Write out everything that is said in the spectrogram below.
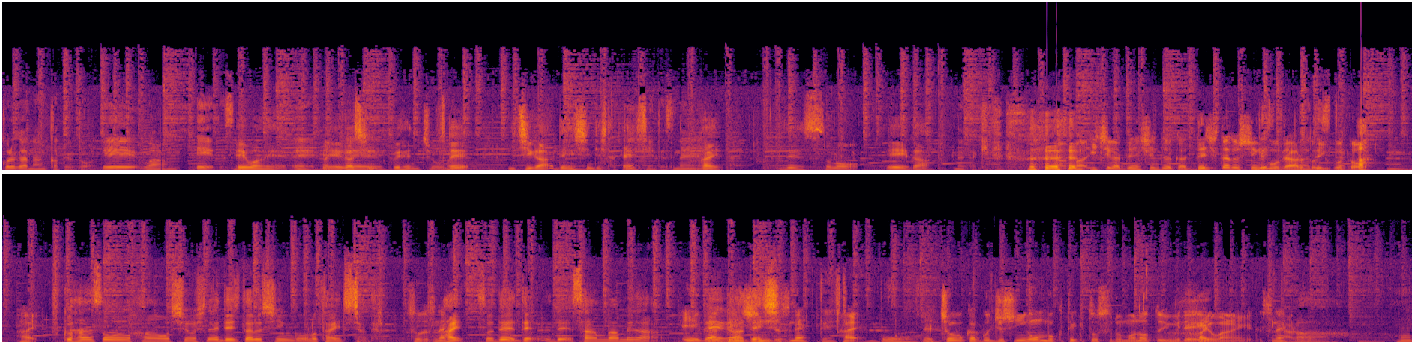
これが何かというと A1A ですね。A1A。ええ。A が真空変調で、1が電信でしたっけ？電信ですね。はい。で、その A が、何だっけ？まあまあ、位置が電信というかデジタル信号であるということ。はい、副搬送波を使用しないデジタル信号の単一チャンネル。そうですね、はい。それで、で、で、3番目が、A が電信ですね。はいで聴覚受信を目的とするものという意味ではい A1A ですね。なるほど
